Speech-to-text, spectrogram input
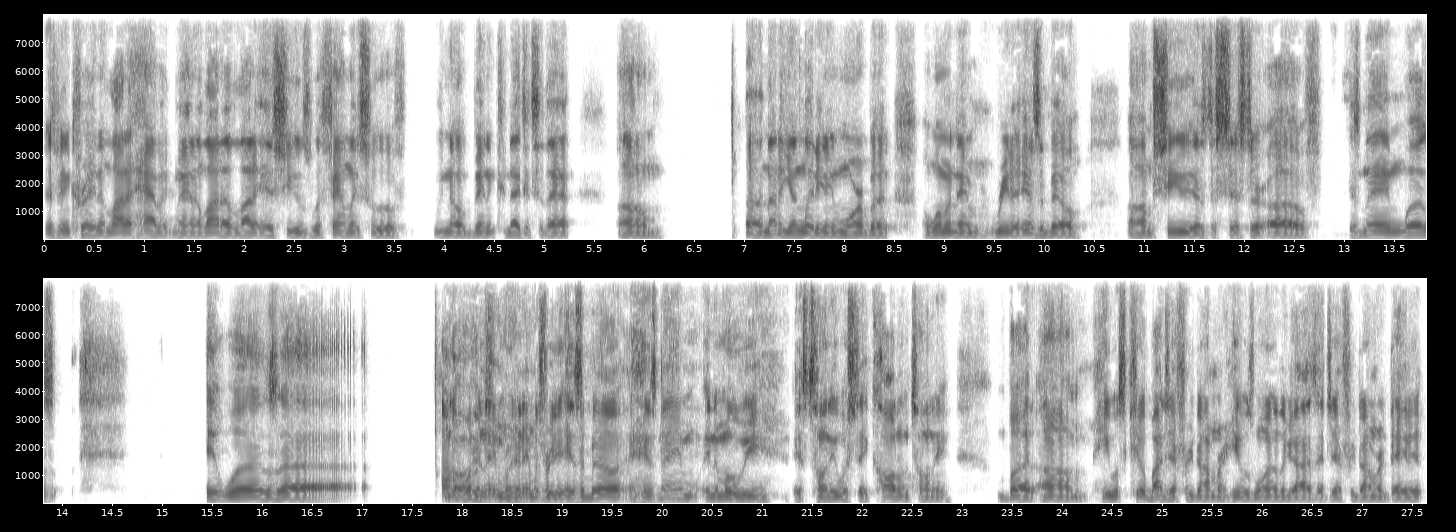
it's been creating a lot of havoc, man. A lot of a lot of issues with families who have you know been connected to that. Um, uh, not a young lady anymore, but a woman named Rita Isbell. Um, she is the sister of his name was it was uh I don't no, her name her name was Rita Isbell, and his name in the movie is Tony, which they called him Tony. But um, he was killed by Jeffrey Dahmer. He was one of the guys that Jeffrey Dahmer dated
